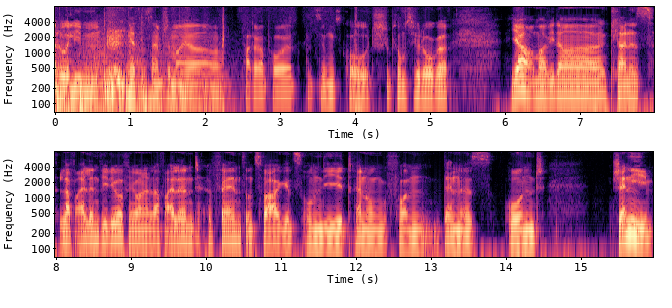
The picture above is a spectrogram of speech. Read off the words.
hallo ihr Lieben, jetzt ist Sam Schemeier, Paartherapeut, Beziehungscoach, Diplompsychologe. Ja, und mal wieder ein kleines Love Island Video für meine Love Island Fans. Und zwar geht's um die Trennung von Dennis und Jenny.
